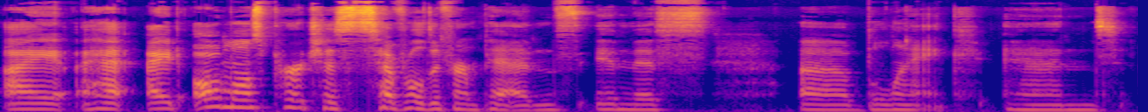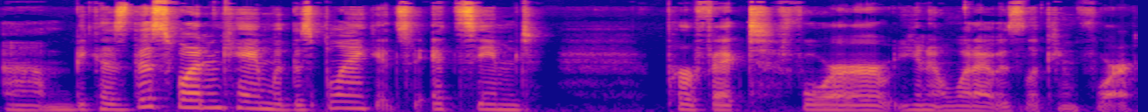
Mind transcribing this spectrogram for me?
I had I'd almost purchased several different pens in this uh, blank. And um, because this one came with this blank, it's, it seemed perfect for, you know, what I was looking for.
